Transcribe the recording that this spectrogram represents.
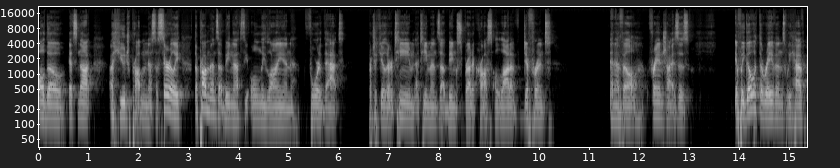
although it's not a huge problem necessarily. The problem ends up being that's the only lion for that particular team. That team ends up being spread across a lot of different NFL franchises. If we go with the Ravens, we have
